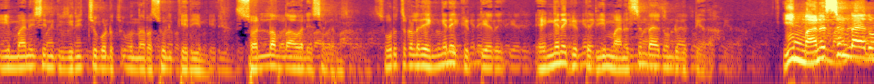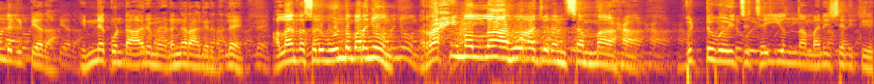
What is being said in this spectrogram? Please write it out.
ഈ മനുഷ്യനിക്ക് വിരിച്ചു കൊടുക്കുമെന്ന് റസൂൽ കരീം സ്വല്ലല്ലാഹു അലൈഹി വസല്ലം. സുഹൃത്തുക്കളെ എങ്ങനെ കിട്ടിയത്? എങ്ങനെ കിട്ടിയത്? ഈ മനസ്സുണ്ടായതുകൊണ്ട് കിട്ടിയതാ. ഈ മനസ്സുണ്ടായതുകൊണ്ട് കിട്ടിയതാ. എന്നെ കൊണ്ട് ആരും ഇടങ്ങറാകരുത് അല്ലെ? അള്ളാഹു റസൂൽ വീണ്ടും പറഞ്ഞു വിട്ടുവീഴ്ച ചെയ്യുന്ന മനുഷ്യനിക്ക്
